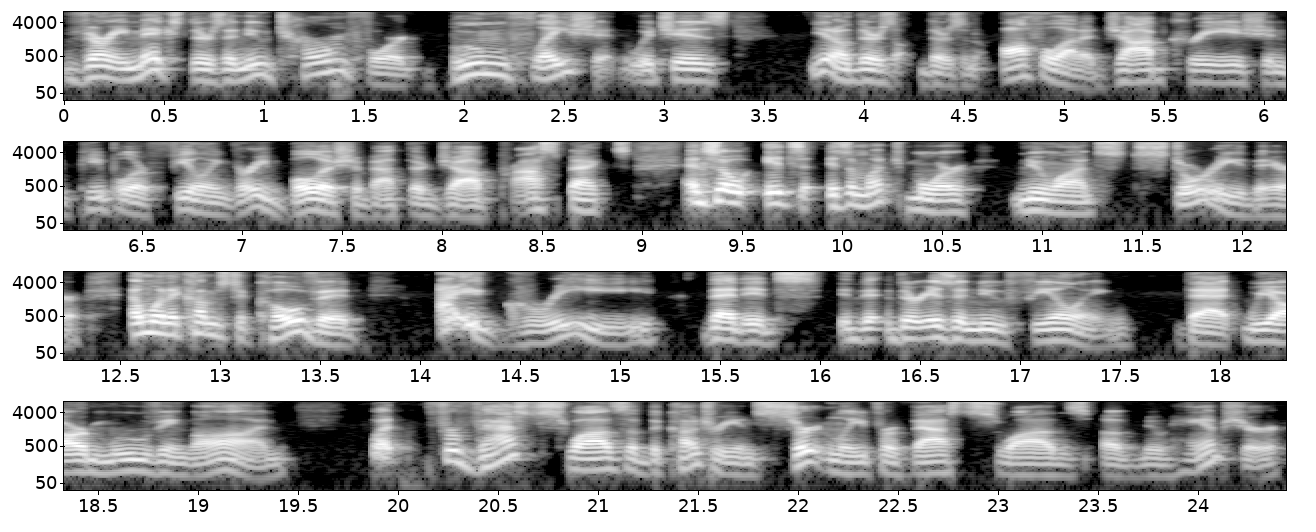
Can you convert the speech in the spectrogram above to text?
very mixed. There's a new term for it, boomflation, which is, you know, there's there's an awful lot of job creation. People are feeling very bullish about their job prospects. And so it's it's a much more nuanced story there. And when it comes to COVID, I agree that it's there is a new feeling that we are moving on. But for vast swaths of the country, and certainly for vast swaths of New Hampshire,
